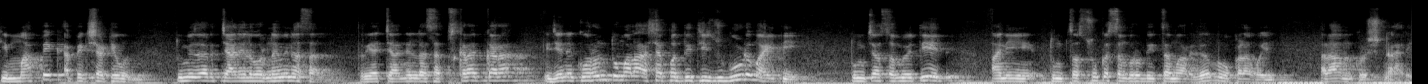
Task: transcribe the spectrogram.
ही मापेक अपेक्षा ठेवून तुम्ही जर चॅनेलवर नवीन असाल तर या चॅनेलला सबस्क्राईब करा की जेणेकरून तुम्हाला अशा पद्धतीची गूढ माहिती तुमच्यासमोर येईल आणि तुमचा सुख समृद्धीचा मार्ग मोकळा होईल. रामकृष्ण हरी.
